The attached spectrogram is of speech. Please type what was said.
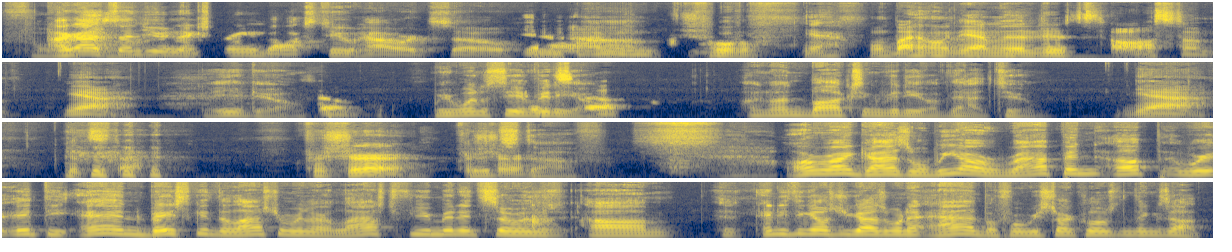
For I gotta sure. send you an extreme box too, Howard. So Yeah, I mean, um, phew, yeah. Well, by all, yeah, I mean, they're just awesome. Yeah. There you go. So We want to see a video, stuff. an unboxing video of that too. Yeah, good stuff. for sure. For Good sure. stuff. All right, guys. Well, we are wrapping up. We're at the end, basically the last we're in our last few minutes. So, is, um, anything else you guys want to add before we start closing things up?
